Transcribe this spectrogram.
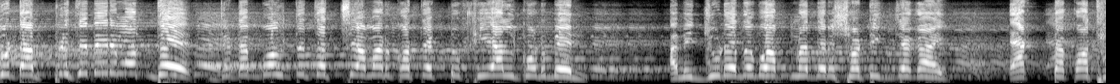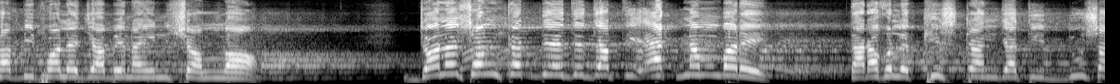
গোটা পৃথিবীর মধ্যে যেটা বলতে চাচ্ছি আমার কথা একটু খেয়াল করবেন। আমি জুড়ে দেবো আপনাদের সঠিক জায়গায়। একটা কথা বিফলে যাবে না ইনশাল্লাহ জনসংখ্যার দিয়ে যে জাতি এক নম্বরে, তারা হলো খ্রিস্টান জাতি, দুশো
